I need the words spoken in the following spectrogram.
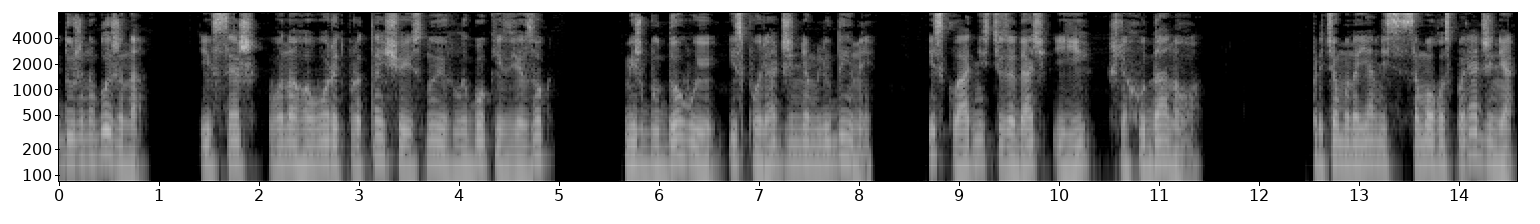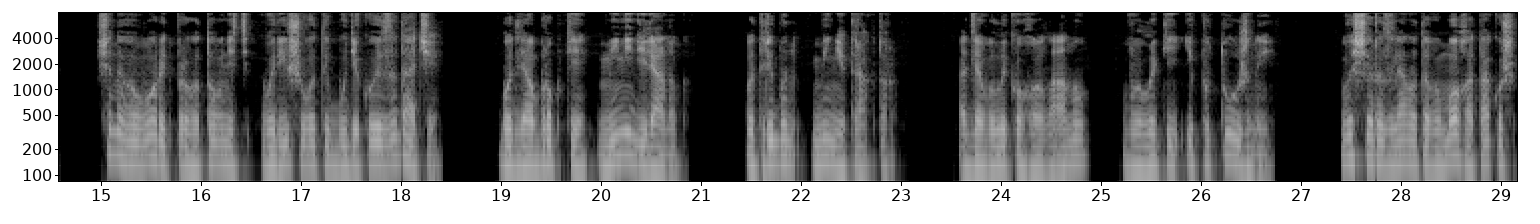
дуже наближена, і все ж вона говорить про те, що існує глибокий зв'язок між будовою і спорядженням людини і складністю задач її шляху даного. При цьому наявність самого спорядження ще не говорить про готовність вирішувати будь-якої задачі, бо для обробки міні-ділянок потрібен міні-трактор, а для великого лану великий і потужний. Вище розглянута вимога також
